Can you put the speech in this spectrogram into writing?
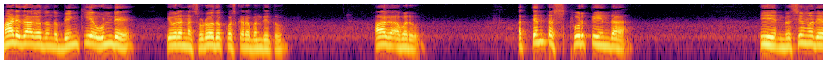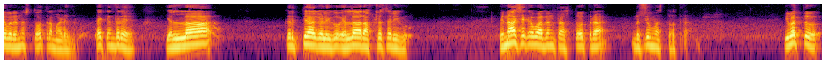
ಮಾಡಿದಾಗ ಅದೊಂದು ಬೆಂಕಿಯ ಉಂಡೆ ಇವರನ್ನು ಸುಡೋದಕ್ಕೋಸ್ಕರ ಬಂದಿತು. ಆಗ ಅವರು ಅತ್ಯಂತ ಸ್ಫೂರ್ತಿಯಿಂದ ಈ ನೃಸಿಂಹದೇವರನ್ನು ಸ್ತೋತ್ರ ಮಾಡಿದರು. ಯಾಕೆಂದರೆ ಎಲ್ಲ ಕೃತ್ಯಗಳಿಗೂ, ಎಲ್ಲ ರಾಕ್ಷಸರಿಗೂ ವಿನಾಶಕವಾದಂಥ ಸ್ತೋತ್ರ, ನೃಸಿಂಹ ಸ್ತೋತ್ರ. ಇವತ್ತು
